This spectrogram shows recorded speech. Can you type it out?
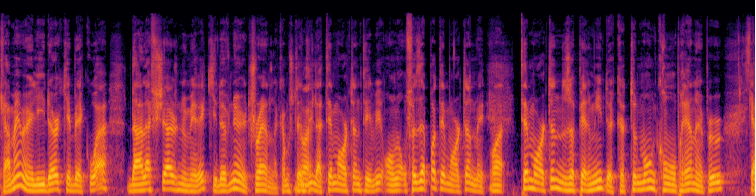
quand même un leader québécois dans l'affichage numérique qui est devenu un trend. là. Comme je te Ouais. dis, la Tim Horton TV, on, on faisait pas Tim Horton, mais Ouais. Tim Horton nous a permis de que tout le monde comprenne un peu qu'à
